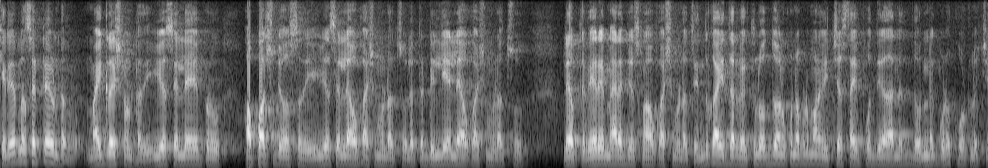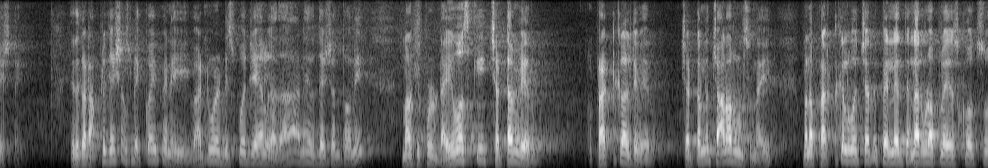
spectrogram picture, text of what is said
కెరియర్లో సెట్ అయి ఉంటారు. మైగ్రేషన్ ఉంటుంది. యుఎస్ వెళ్ళే ఇప్పుడు ఆపర్చునిటీ వస్తుంది. యుఎస్ వెళ్ళే అవకాశం ఉండొచ్చు లేకపోతే ఢిల్లీ వెళ్ళే అవకాశం ఉండొచ్చు. లేకపోతే వేరే మ్యారేజ్ చేసుకునే అవకాశం ఉండొచ్చు. ఎందుకు ఆ ఇద్దరు వ్యక్తులు వద్దు అనుకున్నప్పుడు మనం ఇచ్చేస్తే అయిపోద్ది కదా అనేది దొరికి కూడా కోర్టులు వచ్చేసినాయి. ఎందుకంటే అప్లికేషన్స్ కూడా ఎక్కువైపోయినాయి. వాటిని కూడా డిస్పోజ్ చేయాలి కదా అనే ఉద్దేశంతో మనకి ఇప్పుడు డైవర్స్కి చట్టం వేరు ప్రాక్టికాలిటీ వేరు. చట్టంలో చాలా రూల్స్ ఉన్నాయి. మన ప్రాక్టికల్గా వచ్చాక పెళ్ళైన తెల్లారి కూడా అప్లై చేసుకోవచ్చు.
